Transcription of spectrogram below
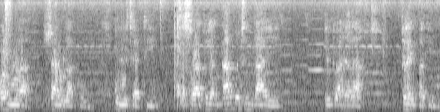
wa huwa syarul lakum. Boleh jadi sesuatu yang kamu cintai itu adalah jelek bagimu.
